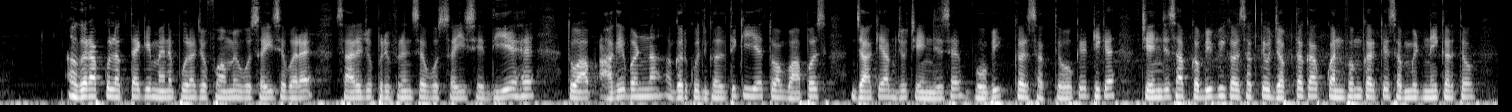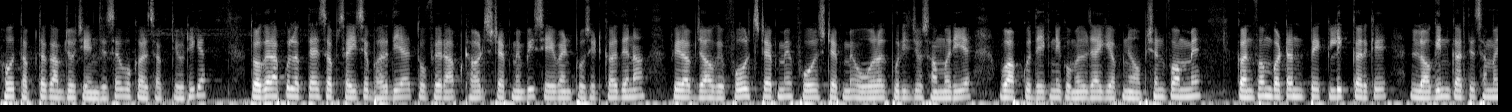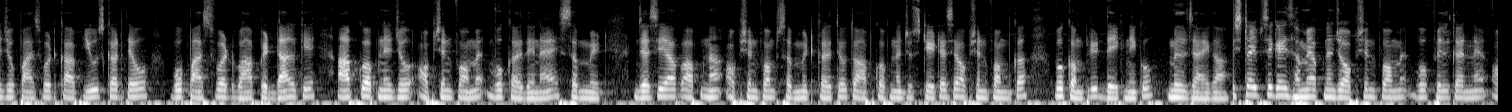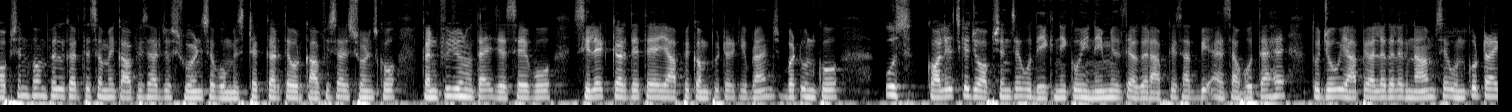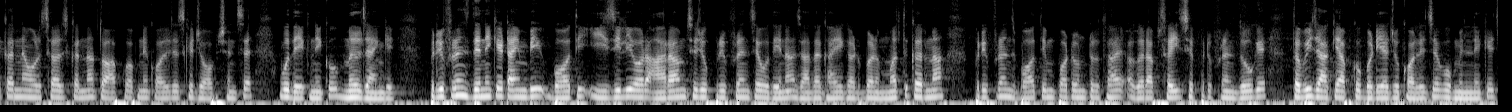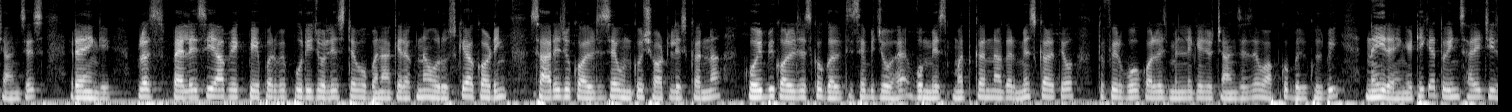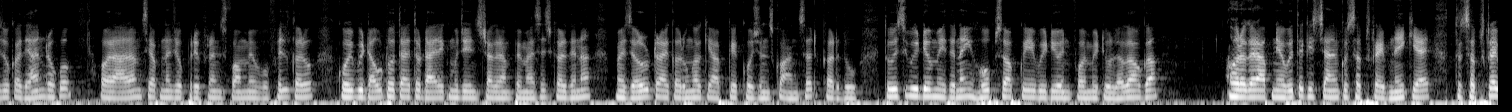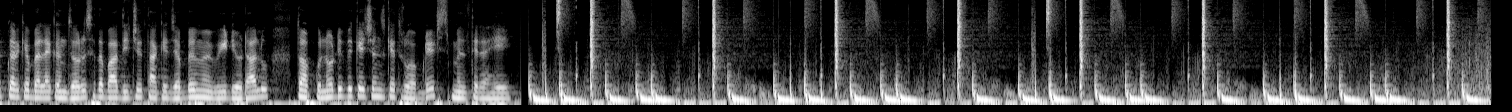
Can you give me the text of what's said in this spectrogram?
अगर आपको लगता है कि मैंने पूरा जो फॉर्म है वो सही से भरा है, सारे जो प्रेफरेंस है वो सही से दिए हैं तो आप आगे बढ़ना। अगर कुछ गलती की है तो आप वापस जाके आप जो चेंजेस है वो भी कर सकते हो ओके ठीक है? चेंजेस आप कभी भी कर सकते हो, जब तक आप कंफर्म करके सबमिट नहीं करते हो हो तब तक आप जो चेंजेस है वो कर सकते हो, ठीक है? तो अगर आपको लगता है सब सही से भर दिया है तो फिर आप थर्ड स्टेप में भी सेव एंड प्रोसीड कर देना। फिर आप जाओगे फोर्थ स्टेप में फोर्थ स्टेप में ओवरऑल पूरी जो समरी है, वो आपको देखने को मिल जाएगी अपने ऑप्शन फॉर्म में। कन्फर्म बटन पर क्लिक करके लॉग करते समय जो पासवर्ड का आप यूज़ करते हो, वो पासवर्ड वहाँ पे डाल के आपको अपने जो ऑप्शन फॉर्म है, वो कर देना है सबमिट जैसे आप अपना ऑप्शन फॉर्म सबमिट करते हो तो आपको अपना जो स्टेटस है ऑप्शन फॉर्म का, वो कंप्लीट देखने को मिल जाएगा. इस टाइप से गाइज़ हमें अपना जो ऑप्शन फॉर्म है, वो फिल करना है. ऑप्शन फॉर्म फिल करते समय काफ़ी सारे जो स्टूडेंट्स है, वो मिस्टेक करते हैं और काफ़ी सारे स्टूडेंट्स को कन्फ्यूज़न होता है. जैसे वो सिलेक्ट कर देते हैं यहाँ पे कंप्यूटर की ब्रांच बट उनको उस कॉलेज के जो ऑप्शन है वो देखने को ही नहीं मिलते। अगर आपके साथ भी ऐसा होता है तो जो यहाँ पे अलग अलग नाम से उनको ट्राई करना और सर्च करना तो आपको अपने कॉलेजेस के जो ऑप्शन है, वो देखने को मिल जाएँगे। प्रीफ्रेंस देने के टाइम भी बहुत ही ईजिली और आराम से जो प्रीफ्रेंस है, वो देना। ज़्यादा घाई गड़बड़ मत करना। प्रीफ्रेंस बहुत इंपॉर्टेंट होता है अगर आप सही से प्रीफ्रेंस दोगे, तभी जाके आपको बढ़िया जो कॉलेज है, वो मिलने के चांसेस रहेंगे। प्लस पहले से आप एक पेपर पर पूरी जो लिस्ट है, वो बना के रखना और उसके अकॉर्डिंग सारे जो कॉलेजेस है, उनको शॉर्ट लिस्ट करना। कोई भी कॉलेजेस को गलती से भी जो है, वो मिस मत करना। अगर मिस करते हो तो फिर वो कॉलेज मिलने के जो चांसेस है, वो आपको बिल्कुल भी नहीं रहेंगे, ठीक है? तो इन सारी चीज़ों का ध्यान रखो और आराम से अपना जो प्रेफरेंस फॉर्म है, वो फिल करो। कोई भी डाउट होता है तो डायरेक्ट मुझे इंस्टाग्राम पर मैसेज कर देना। मैं ज़रूर ट्राई करूँगा कि आपके क्वेश्चन को आंसर कर दूँ। तो इस वीडियो में इतना ही। होप्स आपको ये वीडियो इन्फॉर्मेटिव लगा होगा। और अगर आपने अभी तक इस चैनल को सब्सक्राइब नहीं किया है तो सब्सक्राइब करके बेल आइकन ज़रूर से दबा दीजिए, ताकि जब भी मैं वीडियो डालूँ तो आपको नोटिफिकेशंस के थ्रू अपडेट्स मिलते रहे।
